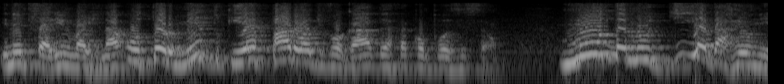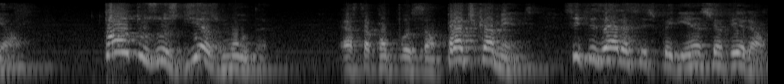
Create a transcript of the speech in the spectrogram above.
e nem precisariam imaginar, o tormento que é para o advogado essa composição. Muda no dia da reunião. Todos os dias muda esta composição, praticamente. Se fizer essa experiência, verão.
